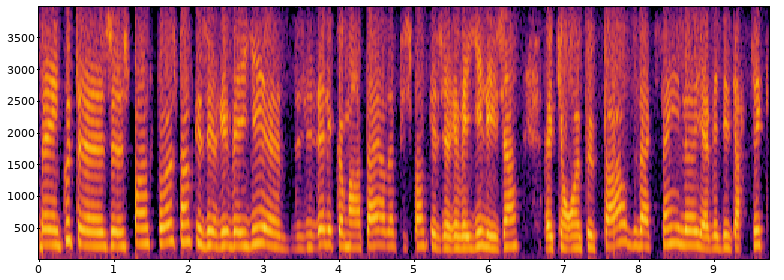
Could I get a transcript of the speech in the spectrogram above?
Ben écoute, euh, je, je pense pas. Je pense que j'ai réveillé, euh, je lisais les commentaires, là, puis je pense que j'ai réveillé les gens euh, qui ont un peu peur du vaccin. Là. Il y avait des articles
